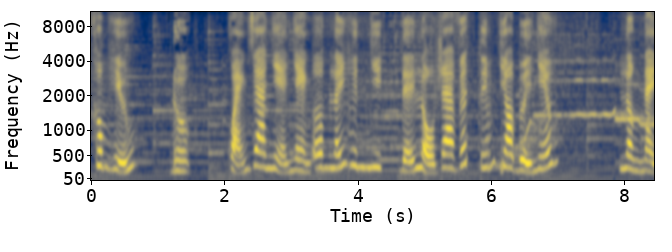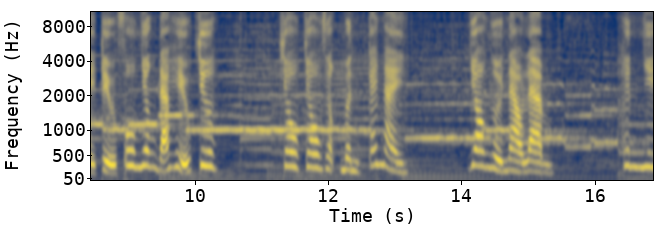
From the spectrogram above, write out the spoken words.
Không hiểu Được Quản gia nhẹ nhàng ôm lấy Hinh Nhi để lộ ra vết tím do bị nhéo. Lần này triệu phu nhân đã hiểu chưa? Châu Châu giật mình cái này Do người nào làm? Hinh Nhi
